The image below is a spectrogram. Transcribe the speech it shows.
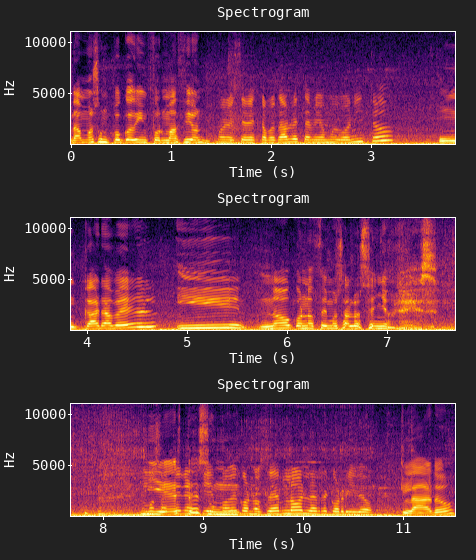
damos un poco de información. Bueno, este descapotable también muy bonito. Un Carabel y no conocemos a los señores. Vamos y a tener este es tiempo de un, conocerlo en el recorrido. claro,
